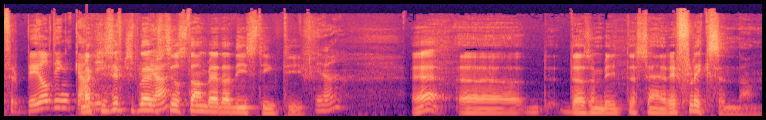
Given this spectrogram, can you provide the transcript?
verbeelding kan Mag ik die... eens even blijven Ja? stilstaan bij dat instinctief? Ja? Eh, dat, dat zijn reflexen dan.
